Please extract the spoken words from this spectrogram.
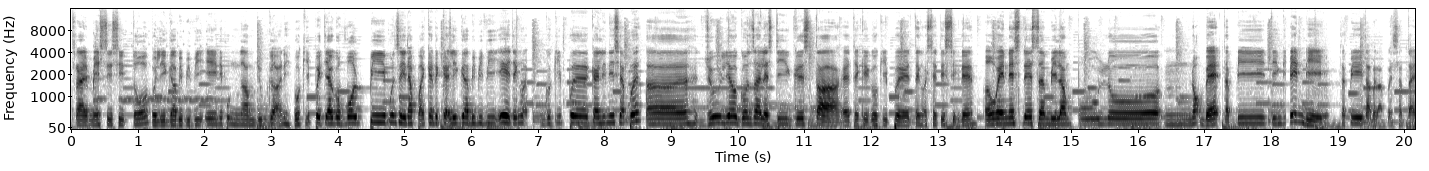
try Messi Sito. Oh, Liga BBVA ni pun ngam juga ni. Goalkeeper Thiago Volpi pun saya dapatkan dekat Liga BBVA Tengok goalkeeper kali ni siapa? Uh, Julio Gonzalez 3 star. Attacking goalkeeper. Tengok statistik dia. Awareness dia 90 mm, not bad tapi tinggi pendek. Tapi tak apa, tak apa santai.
